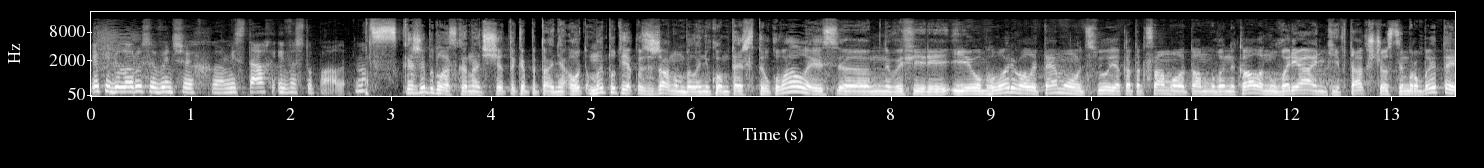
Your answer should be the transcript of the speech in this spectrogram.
як і білоруси в інших е, містах і виступали. Ну Скажи, будь ласка, Надь, ще таке питання. От ми тут якось з Жаном Беленюком теж спілкувались е, в ефірі і обговорювали тему цю, яка так само там виникала, ну варіантів, так що з цим робити.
